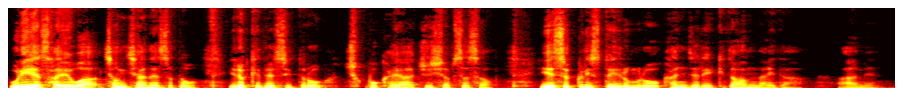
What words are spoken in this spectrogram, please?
우리의 사회와 정치 안에서도 이렇게 될 수 있도록 축복하여 주시옵소서. 예수 그리스도 이름으로 간절히 기도합나이다. 아멘.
